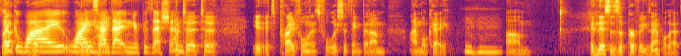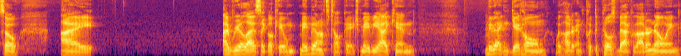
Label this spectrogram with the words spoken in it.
like but- why why it's have like- that in your possession? But to to it, it's prideful and it's foolish to think that I'm I'm okay. Mm-hmm. Um, and this is a perfect example of that. So I I realized like okay, well, maybe I don't have to tell Paige. Maybe I can maybe I can get home without her and put the pills back without her knowing,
